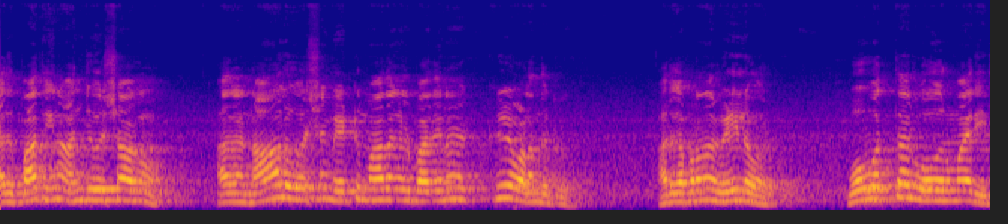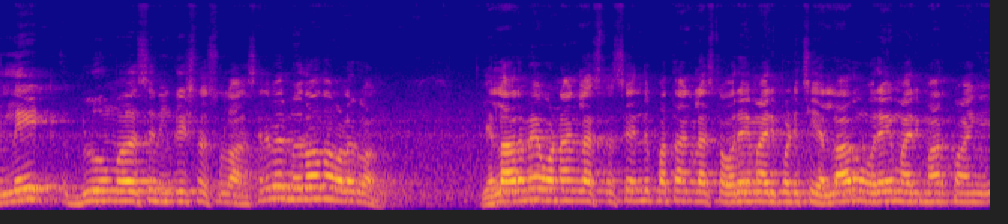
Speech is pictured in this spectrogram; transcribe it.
அது பார்த்தீங்கன்னா அஞ்சு வருஷம் ஆகும். அதில் நாலு வருஷம் எட்டு மாதங்கள் பார்த்தீங்கன்னா கீழே வளர்ந்துட்டுருக்கும் அதுக்கப்புறம் தான் வெளியில் வரும். ஒவ்வொருத்தர் ஒவ்வொரு மாதிரி லேட் ப்ளூமர்ஸ்ன்னு இங்கிலீஷில் சொல்லுவாங்க. சில பேர் மெதுவாக தான் வளருவாங்க. எல்லாருமே ஒன்றாம் கிளாஸில் சேர்ந்து பத்தாம் கிளாஸில் ஒரே மாதிரி படித்து எல்லாரும் ஒரே மாதிரி மார்க் வாங்கி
